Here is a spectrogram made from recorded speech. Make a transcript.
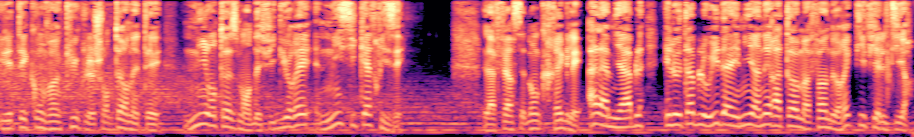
il était convaincu que le chanteur n'était ni honteusement défiguré ni cicatrisé. L'affaire s'est donc réglée à l'amiable et le tabloïd a émis un erratum afin de rectifier le tir.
